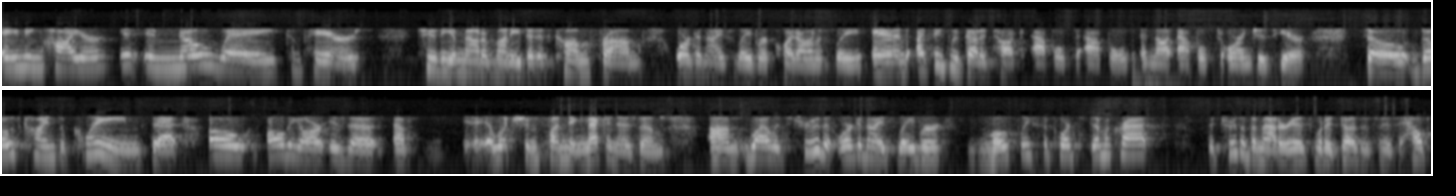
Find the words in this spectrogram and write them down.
aiming higher. It in no way compares to the amount of money that has come from organized labor, quite honestly. And I think we've got to talk apples to apples and not apples to oranges here. So those kinds of claims that, oh, all they are is a, a election funding mechanism, um, while it's true that organized labor mostly supports Democrats, the truth of the matter is what it does is, it helps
